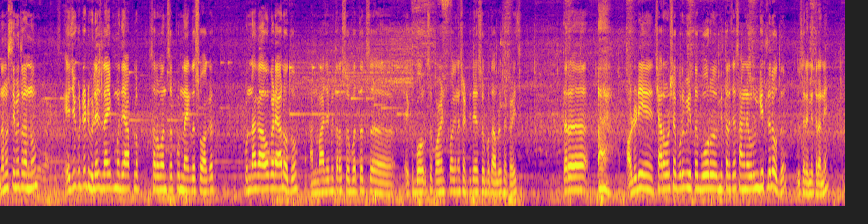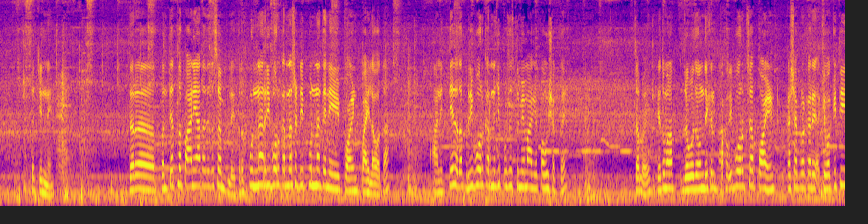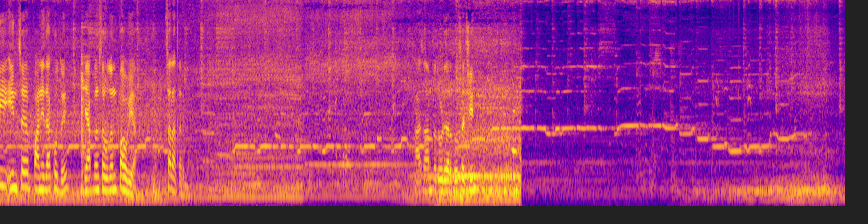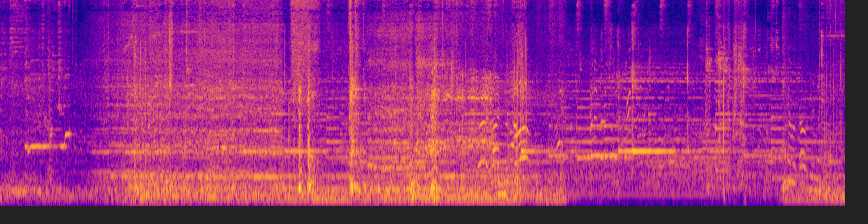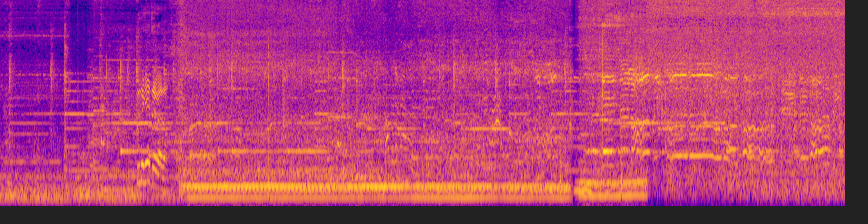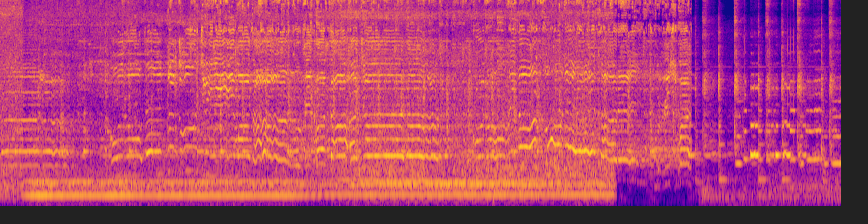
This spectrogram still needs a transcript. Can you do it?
नमस्ते मित्रांनो. Educated village लाईफमध्ये आपलं सर्वांचं पुन्हा एकदा स्वागत. पुन्हा गावाकडे आलो होतो आणि माझ्या मित्रासोबतच एक बोरचं पॉईंट बघण्यासाठी त्यासोबत आलो सकाळीच. तर ऑलरेडी चार वर्षापूर्वी इथं बोर मित्राच्या सांगण्यावरून घेतलेलं होतं दुसऱ्या मित्राने सचिनने. तर पण त्यातलं पाणी आता त्याचं संपलंय. तर पुन्हा रिबोर करण्यासाठी पुन्हा त्याने पॉईंट पाहिला होता. आणि तेच आता रिबोर करण्याची प्रोसेस तुम्ही मागे पाहू शकताय. चालू आहे. ते तुम्हाला जवळ जाऊन देखील रिबोरचा पॉईंट कशा प्रकारे किंवा किती इंच पाणी दाखवतोय ते आपण सर्वजण पाहूया. चला तर मग. हाच आमचा जोडीदार तो सचिन. तिथे घ्यायचं का आता?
